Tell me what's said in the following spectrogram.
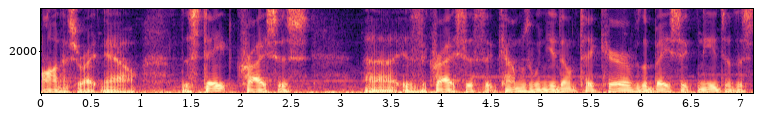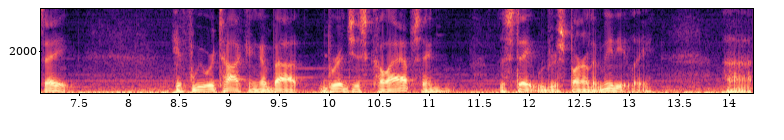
on us right now. The state crisis uh, is the crisis that comes when you don't take care of the basic needs of the state. If we were talking about bridges collapsing, the state would respond immediately. Uh,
